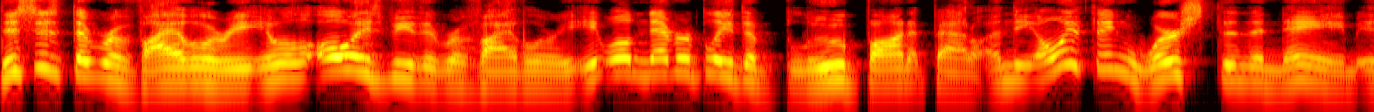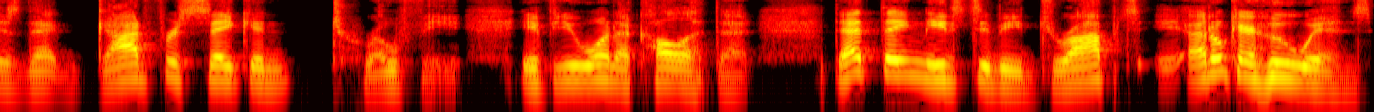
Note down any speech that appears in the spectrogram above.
This is the revivalry. It will always be the revivalry. It will never be the Bluebonnet Battle. And the only thing worse than the name is that godforsaken trophy, if you want to call it that. That thing needs to be dropped. I don't care who wins.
